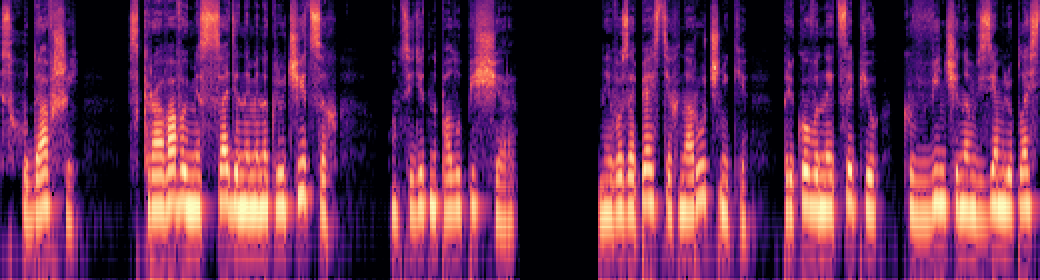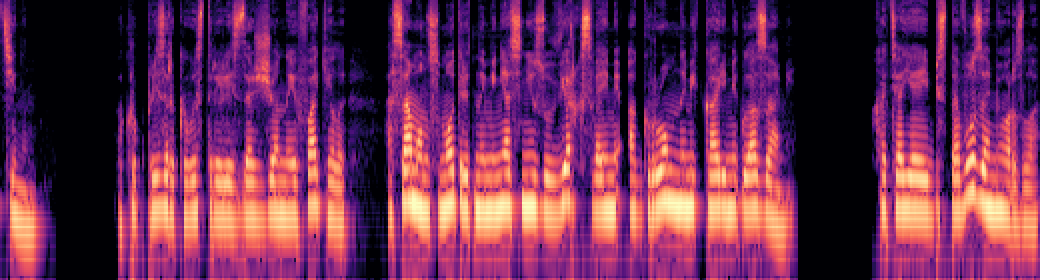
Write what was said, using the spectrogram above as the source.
Исхудавший, с кровавыми ссадинами на ключицах, он сидит на полу пещеры. На его запястьях наручники, прикованные цепью к ввинченным в землю пластинам. Вокруг призрака выстроились зажженные факелы, а сам он смотрит на меня снизу вверх своими огромными карими глазами. Хотя я и без того замерзла,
